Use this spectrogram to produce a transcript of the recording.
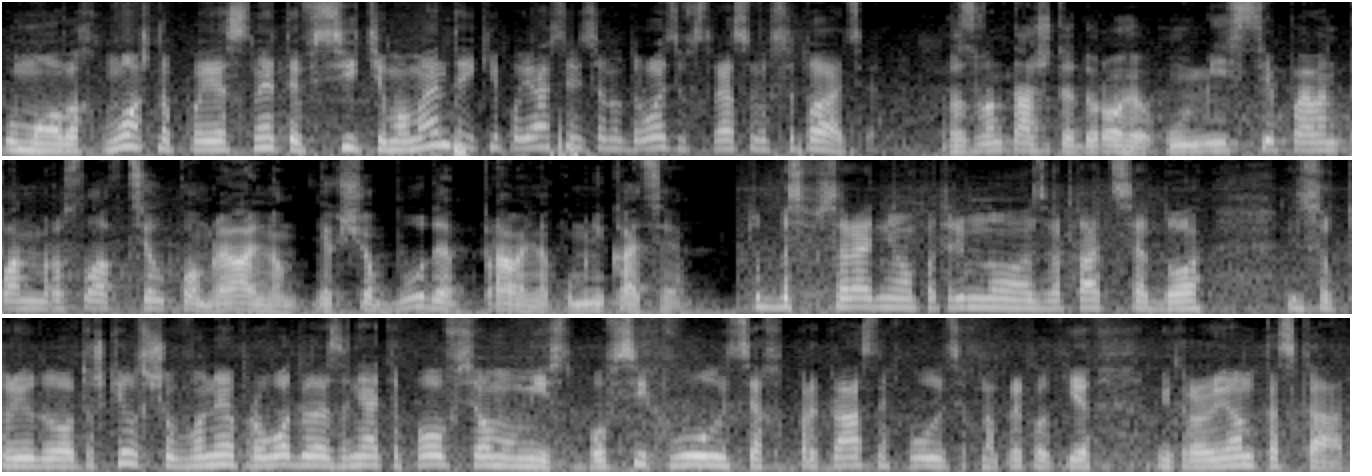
умовах можна пояснити всі ті моменти, які пояснюються на дорозі в стресових ситуаціях. Розвантажити дороги у місті, певен пан Мирослав, цілком реально, якщо буде правильна комунікація. Тут безпосередньо потрібно звертатися до інструкторів до автошкіл, щоб вони проводили заняття по всьому місту, по всіх вулицях, прекрасних вулицях. Наприклад, є мікрорайон Каскад,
